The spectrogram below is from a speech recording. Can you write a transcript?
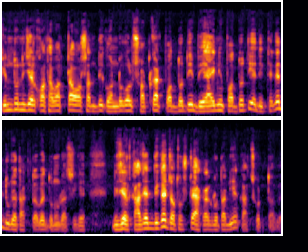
কিন্তু নিজের কথাবার্তা, অশান্তি গণ্ডগোল শর্টকাট পদ্ধতি, বেআইনি পদ্ধতি এদিক থেকে দূরে থাকতে হবে ধনুরাশিকে। নিজের কাজের দিকে যথেষ্ট একাগ্রতা নিয়ে কাজ করতে হবে।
